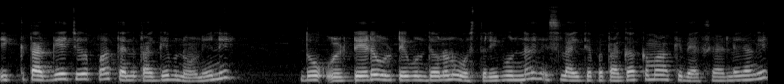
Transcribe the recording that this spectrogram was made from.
ਇੱਕ ਧਾਗੇ 'ਚ ਆਪਾਂ ਤਿੰਨ ਧਾਗੇ ਬਣਾਉਣੇ ਨੇ। ਦੋ ਉਲਟੇ, ਜਿਹੜੇ ਉਲਟੇ ਬੁਣਦੇ ਉਹਨਾਂ ਨੂੰ ਉਸ ਤਰ੍ਹਾਂ ਹੀ ਬੁਣਨਾ। ਹੈ ਇਸ ਸਿਲਾਈ ਤੇ ਆਪਾਂ ਧਾਗਾ ਘੁਮਾ ਕੇ ਬੈਕ ਸਾਈਡ ਲੈ ਜਾਾਂਗੇ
